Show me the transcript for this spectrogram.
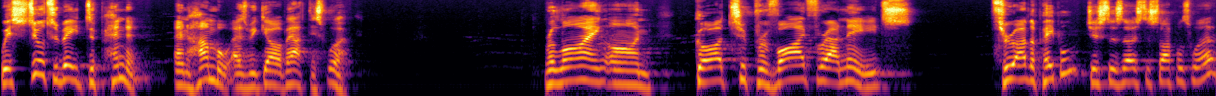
We're still to be dependent and humble as we go about this work, relying on God to provide for our needs through other people, just as those disciples were.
